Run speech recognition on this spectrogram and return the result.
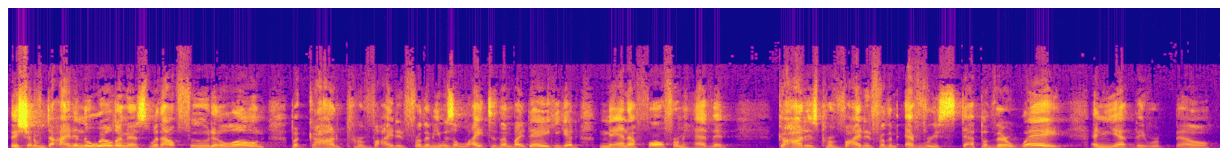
They should have died in the wilderness without food and alone, but God provided for them. He was a light to them by day. He had manna fall from heaven. God has provided for them every step of their way, and yet they rebel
